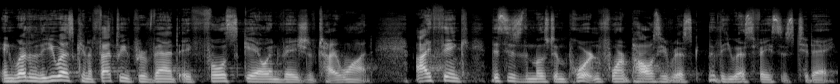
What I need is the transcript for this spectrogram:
and whether the U.S. can effectively prevent a full scale invasion of Taiwan. I think this is the most important foreign policy risk that the U.S. faces today.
